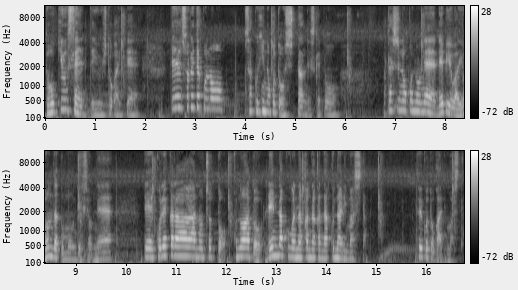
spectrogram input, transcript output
同級生っていう人がいてでそれでこの作品のことを知ったんですけど私のこのねレビューは読んだと思うんですよね。でこれからあのちょっとこの後連絡がなかなかなくなりましたということがありました。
